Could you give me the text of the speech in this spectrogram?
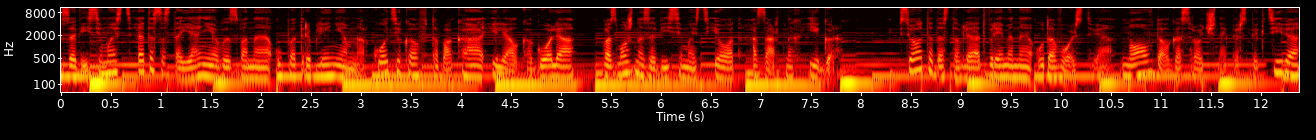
Зависимость – это состояние, вызванное употреблением наркотиков, табака или алкоголя, возможно, зависимость и от азартных игр. Все это доставляет временное удовольствие, но в долгосрочной перспективе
